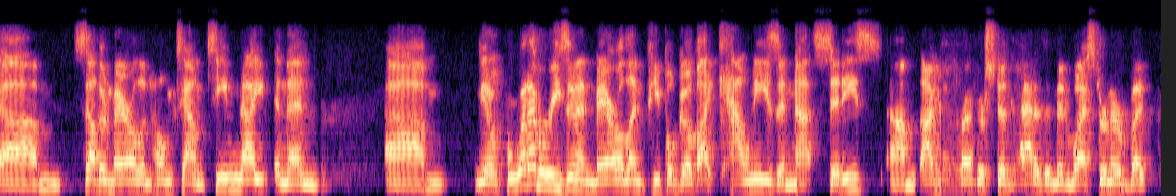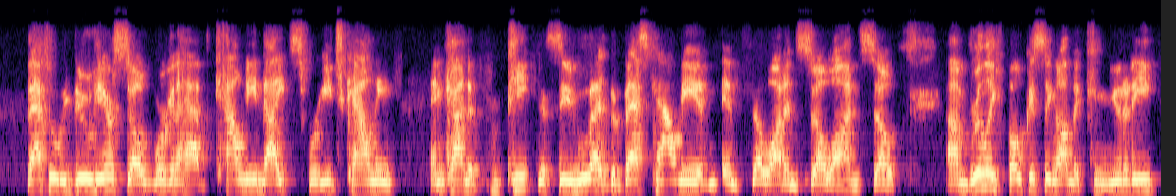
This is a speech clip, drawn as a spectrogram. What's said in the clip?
um, Southern Maryland hometown team night, and then, um, you know, for whatever reason in Maryland, people go by counties and not cities. Um, I've never understood that as a Midwesterner, but that's what we do here. So we're going to have county nights for each county and kind of compete to see who has the best county and, and so on and so on. So I'm um, really focusing on the community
